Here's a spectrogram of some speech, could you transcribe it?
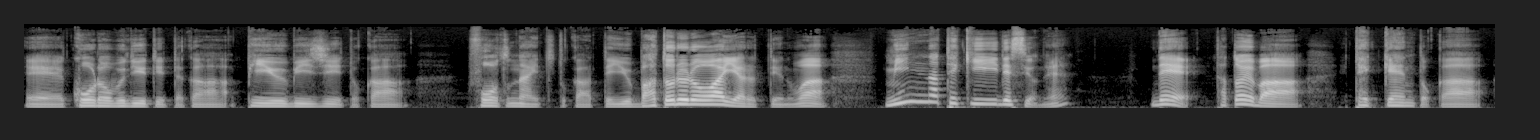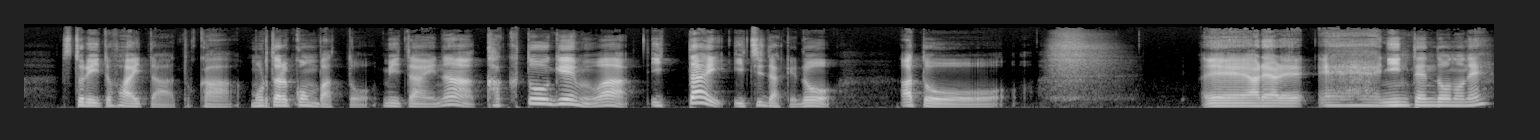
えー、コール・オブ・デューティーとか PUBG とかフォートナイトとかっていうバトルロワイヤルっていうのはみんな敵ですよね。で例えば鉄拳とかストリートファイターとかモルタルコンバットみたいな格闘ゲームは1対1だけどあと、えー、あれあれ、えー、任天堂のね、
